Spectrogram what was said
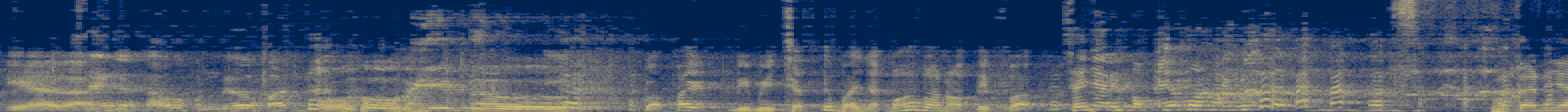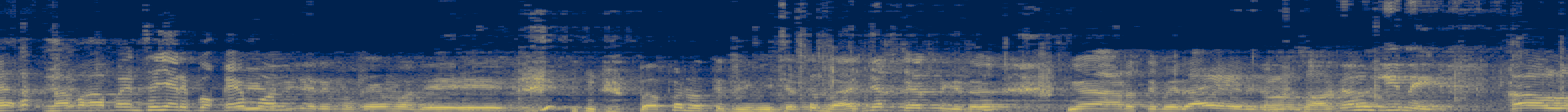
iya lah. Saya nggak tahu pendeo apa. Oh gitu. Bapak di micet tuh banyak banget Pak notif, Pak. Saya nyari Pokemon di Micet. Bukannya ngapa-ngapain, saya nyari Pokemon. Iya, Jadi Pokemon di Bapak notif di micet tuh banyak kan gitu. Nggak harus dibedain. Kalau soalnya lu gini, kalau lu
